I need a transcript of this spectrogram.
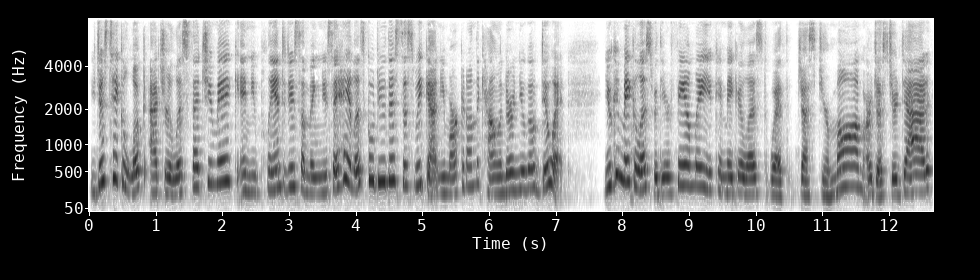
you just take a look at your list that you make and you plan to do something and you say, hey, let's go do this this weekend. You mark it on the calendar and you go do it. You can make a list with your family, you can make a list with just your mom or just your dad.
